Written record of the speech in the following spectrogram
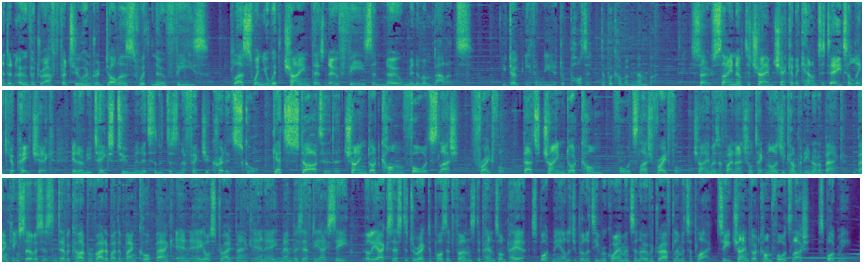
and an overdraft for $200 with no fees. Plus, when you're with Chime, there's no fees and no minimum balance. You don't even need a deposit to become a member. So sign up to Chime checking account today to link your paycheck. It only takes two minutes and it doesn't affect your credit score. Get started at chime.com forward slash frightful. That's chime.com forward slash frightful. Chime is a financial technology company, not a bank. Banking services and debit card provided by the Bancorp Bank NA or Stride Bank NA, members FDIC. Early access to direct deposit funds depends on payer. SpotMe eligibility requirements and overdraft limits apply. See chime.com forward slash SpotMe.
